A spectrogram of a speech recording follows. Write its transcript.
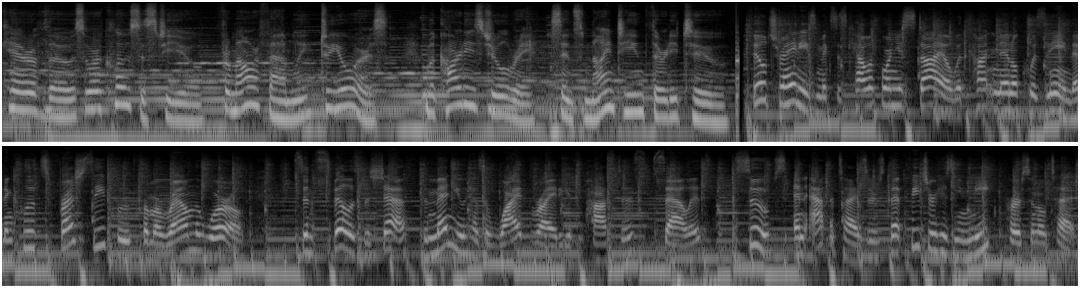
Take care of those who are closest to you, from our family to yours. McCarty's Jewelry since 1932. Phil Trani's mixes California style with continental cuisine that includes fresh seafood from around the world. Since Phil is the chef, the menu has a wide variety of pastas, salads, soups, and appetizers that feature his unique personal touch.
